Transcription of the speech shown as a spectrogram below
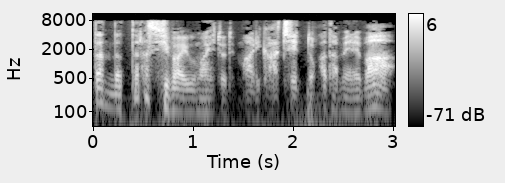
たんだったら、芝居上手い人で周りからチッと固めれば、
